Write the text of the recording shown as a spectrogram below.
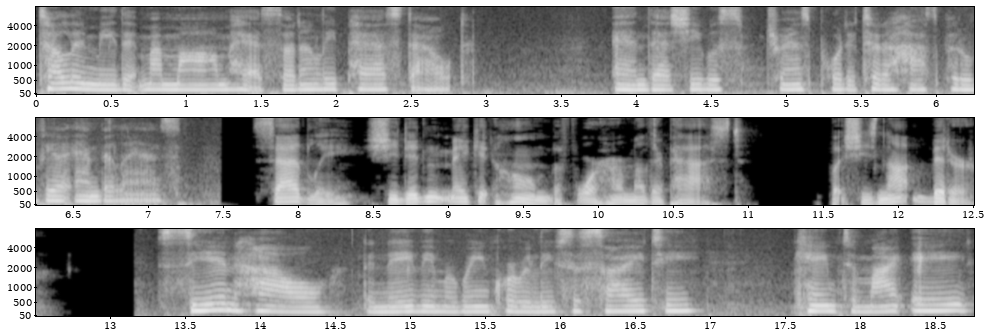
telling me that my mom had suddenly passed out and that she was transported to the hospital via ambulance. Sadly, she didn't make it home before her mother passed, but she's not bitter. Seeing how the Navy and Marine Corps Relief Society came to my aid,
